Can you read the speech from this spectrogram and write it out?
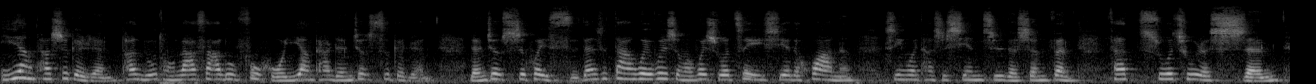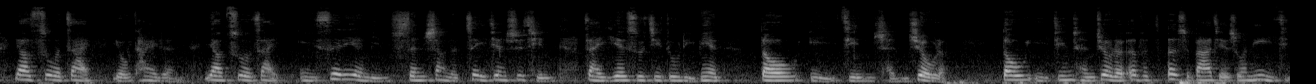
一样，他是个人，他如同拉萨路复活一样，他人就是个人，人就是会死。但是大卫为什么会说这一些的话呢？是因为他是先知的身份，他说出了神要坐在犹太人，要坐在以色列民身上的这一件事情，在耶稣基督里面都已经成就了。都已经成就了。二二十八节说：“你已经，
